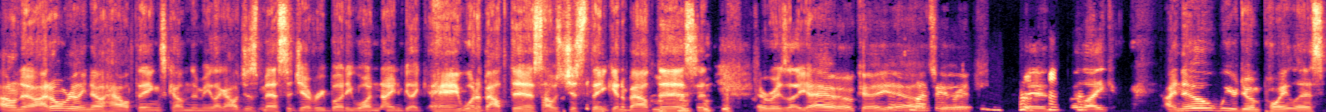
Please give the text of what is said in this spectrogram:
I don't know. I don't really know how things come to me. Like I'll just message everybody one night and be like, "Hey, what about this? I was just thinking about this." And everybody's like, "Yeah, okay, yeah, That's my that's good." favorite. and but like I know we were doing pointless,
